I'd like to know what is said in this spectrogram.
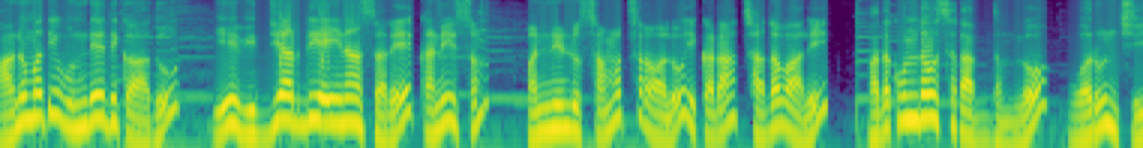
అనుమతి ఉండేది కాదు. ఏ విద్యార్థి అయినా సరే కనీసం పన్నెండు సంవత్సరాలు ఇక్కడ చదవాలి. పదకొండవ శతాబ్దంలో వరుంచి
